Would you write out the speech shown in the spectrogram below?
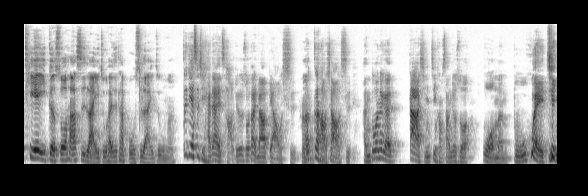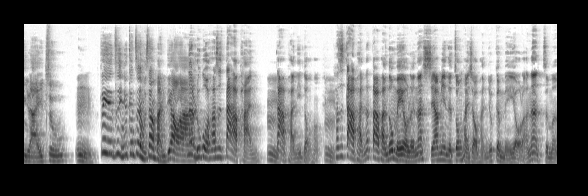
贴一个说它是来猪还是它不是来猪吗？这件事情还在吵，就是说到底要不要标示。然后更好笑的是，嗯、很多那个大型进口商就说。我们不会进来租，嗯，这件事情就跟政府唱反调啦。那如果它是大盘，嗯，大盘你懂哈，嗯，它是大盘，那大盘都没有了，那下面的中盘、小盘就更没有了。那怎么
